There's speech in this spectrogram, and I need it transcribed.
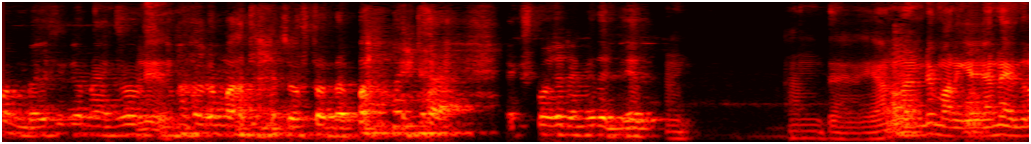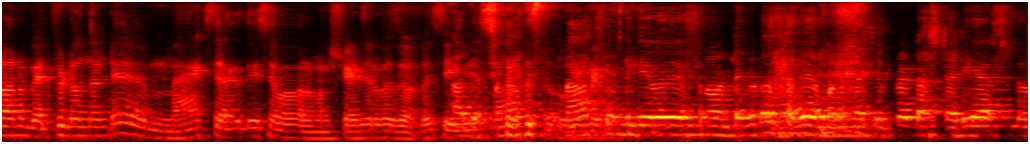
మనం బేసిక్గా మాక్సిమం. సినిమాలో మాత్రమే చూస్తాం తప్ప బయట ఎక్స్పోజర్ అనేది లేదు. అంతే. ఏమన్నా అంటే మనకి ఏమైనా ఎందులో బెనిఫిట్ ఉందంటే మ్యాథ్స్ ఎరగ తీసేవాళ్ళు. మన స్టేట్ సిలబస్ వాళ్ళు సిబిఎస్ మ్యాథ్స్ ఎందుకు ఏదో చేస్తున్నాం అంటే కూడా అదే మనం చెప్పినట్టు ఆ స్టడీ అవర్స్లో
